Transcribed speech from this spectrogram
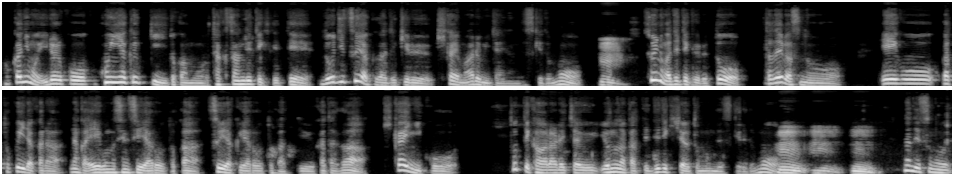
他にもいろいろこう、翻訳機とかもたくさん出てきてて、同時通訳ができる機会もあるみたいなんですけども、うん。そういうのが出てくると、例えばその、英語が得意だから、なんか英語の先生やろうとか、通訳やろうとかっていう方が、機械にこう、取って代わられちゃう世の中って出てきちゃうと思うんですけれども、うん、うん、うん。なんでその、い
